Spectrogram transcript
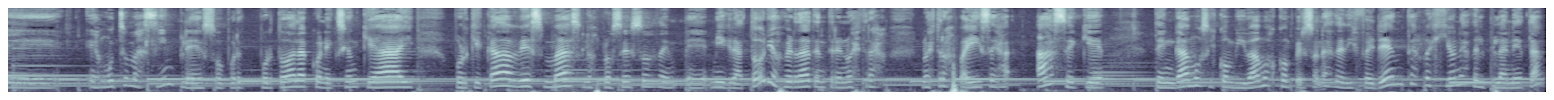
eh, es mucho más simple eso, por, toda la conexión que hay, porque cada vez más los procesos eh, migratorios, ¿verdad?, entre nuestras, nuestros países hace que tengamos y convivamos con personas de diferentes regiones del planeta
